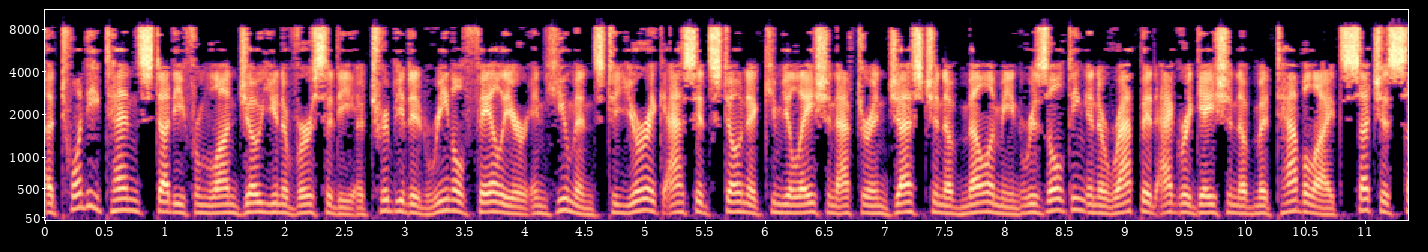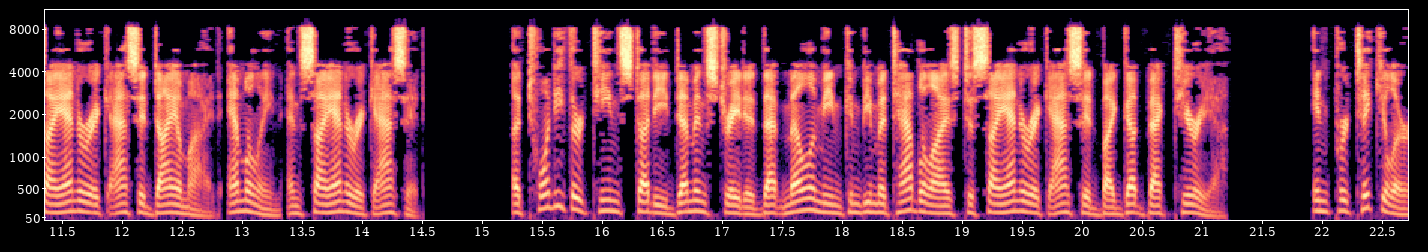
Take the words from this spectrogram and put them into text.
A 2010 study from Lanzhou University attributed renal failure in humans to uric acid stone accumulation after ingestion of melamine resulting in a rapid aggregation of metabolites such as cyanuric acid diamide and cyanuric acid. A 2013 study demonstrated that melamine can be metabolized to cyanuric acid by gut bacteria. In particular,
